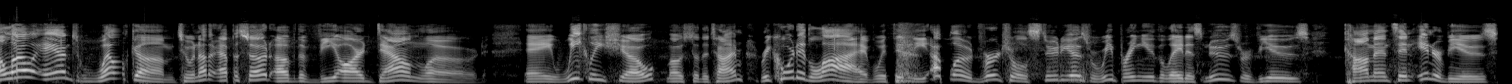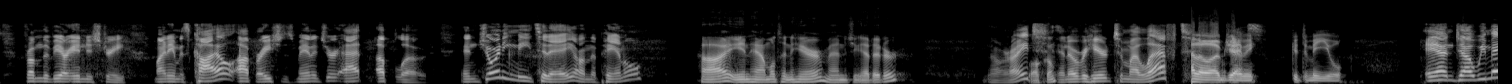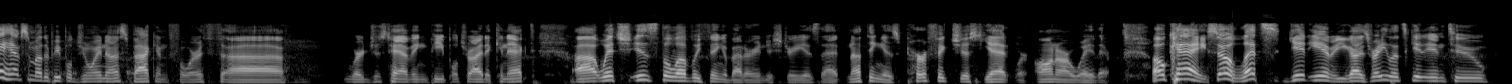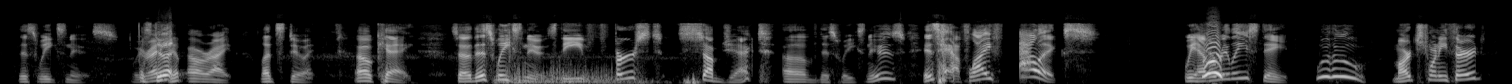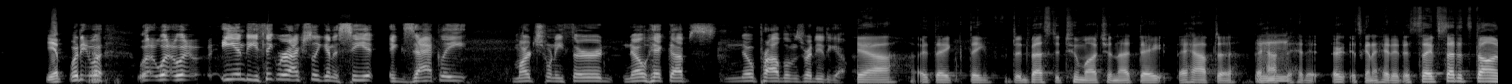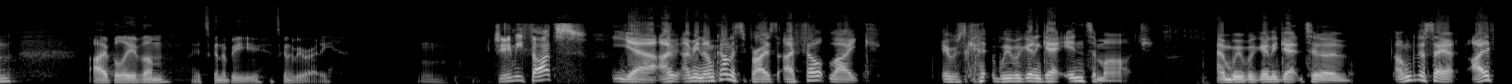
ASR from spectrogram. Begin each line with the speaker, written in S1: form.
S1: Hello and welcome to another episode of the VR Download, a weekly show most of the time, recorded live within the Upload Virtual Studios, where we bring you the latest news, reviews, comments, and interviews from the VR industry. My name is Kyle, Operations Manager at Upload. And joining me today on the panel.
S2: Hi, Ian Hamilton here, Managing Editor.
S1: All right.
S2: Welcome.
S1: And over here to my left.
S3: Hello, I'm Jamie.
S1: Yes.
S3: Good to meet you all.
S1: And uh, we may have some other people join us back and forth. Uh, we're just having people try to connect, uh, which is the lovely thing about our industry is that nothing is perfect just yet. We're on our way there. Okay, so let's get in. Are you guys ready? Let's get into this week's news. We
S3: Let's
S1: ready?
S3: do it.
S1: All right, let's do it. Okay, so this week's news. The first subject of this week's news is Half Life Alyx. We have
S3: Woo!
S1: a release date. Woohoo! March 23rd?
S3: Yep.
S1: What do you,
S2: Yep.
S1: what, what, what, Ian, do you think we're actually going to see it exactly March 23rd? No hiccups, no problems, ready to go.
S2: Yeah, they they've invested too much in that date. They have to they have
S3: Mm.
S2: to hit it. It's going to hit it. It's they've said it's done. I believe them. It's going to be it's going to be ready.
S1: Hmm. Jamie, thoughts?
S3: Yeah, I, I mean, I'm kind of surprised. I felt like it was we were going to get into March, and we were going to get to. I'm going to say I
